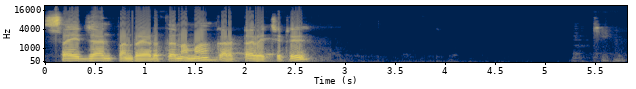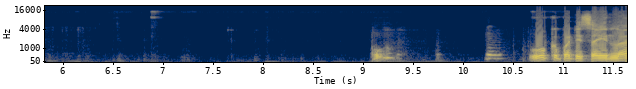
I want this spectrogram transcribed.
சைட் ஜாயின் பண்ணுற இடத்த நம்ம கரெக்டாக வச்சுட்டு ஊக்கப்பட்டி சைடில்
